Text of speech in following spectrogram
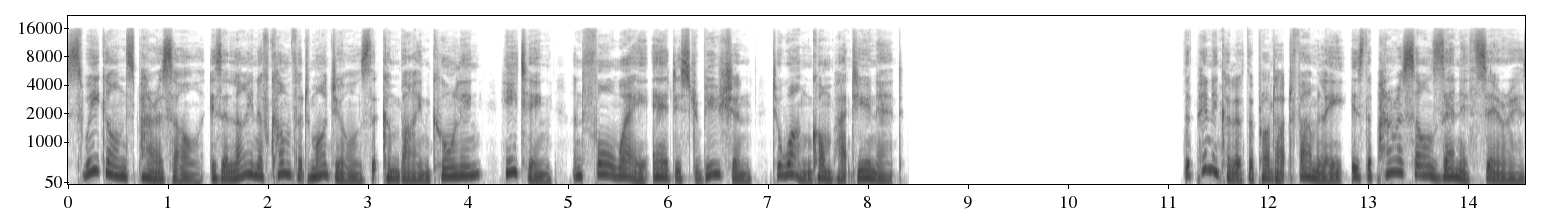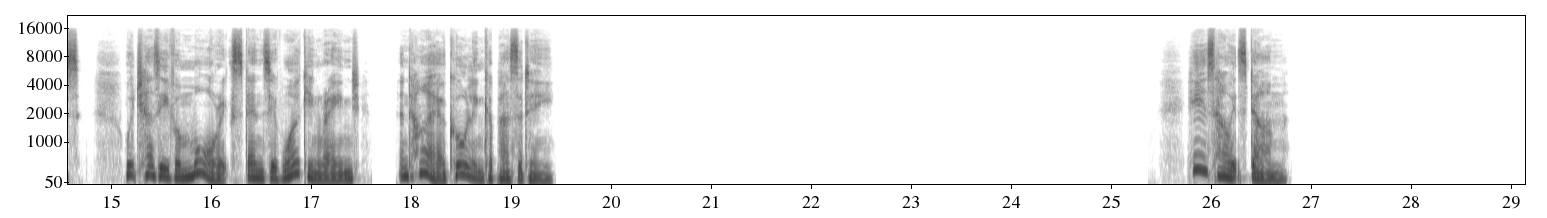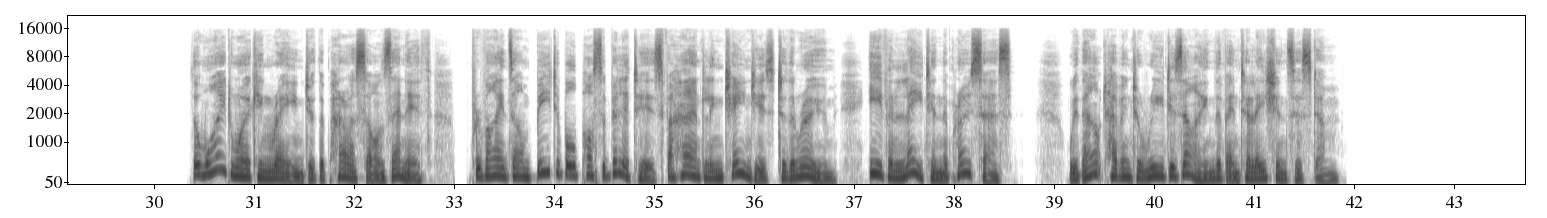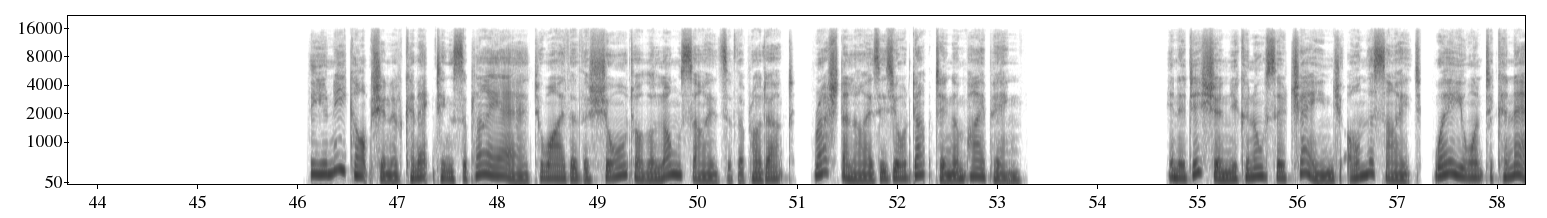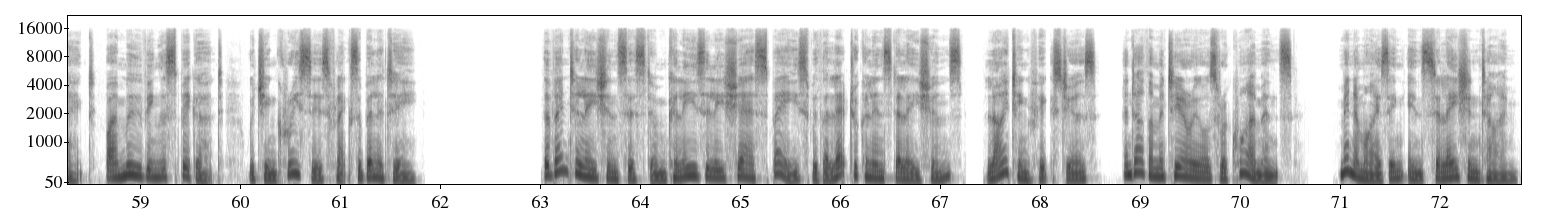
Swegon's Parasol is a line of comfort modules that combine cooling, heating, and four way air distribution to one compact unit. The pinnacle of the product family is the Parasol Zenith series, which has even more extensive working range and higher cooling capacity. Here's how it's done. The wide working range of the Parasol Zenith provides unbeatable possibilities for handling changes to the room, even late in the process, without having to redesign the ventilation system. The unique option of connecting supply air to either the short or the long sides of the product rationalises your ducting and piping, in addition, you can also change on the site where you want to connect by moving the spigot, which increases flexibility. The ventilation system can easily share space with electrical installations, lighting fixtures, and other materials requirements, minimizing installation time.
